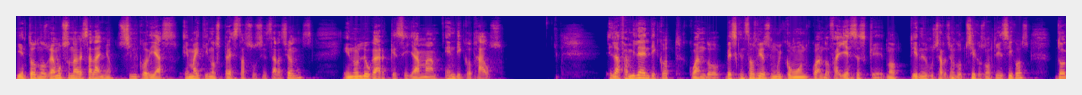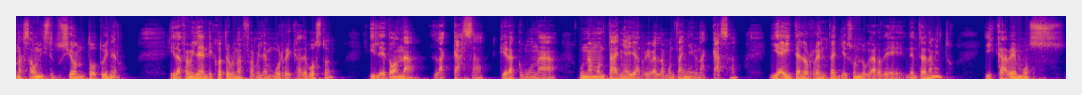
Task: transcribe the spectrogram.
Y entonces nos vemos una vez al año, cinco días. MIT nos presta sus instalaciones en un lugar que se llama Endicott House. La familia Endicott, cuando ves que en Estados Unidos es muy común, cuando falleces, que no tienes mucha relación con tus hijos, no tienes hijos, donas a una institución todo tu dinero. Y la familia Endicott era una familia muy rica de Boston y le dona la casa, que era como una, una montaña y arriba de la montaña hay una casa y ahí te lo rentan y es un lugar de, de entrenamiento. Y cabemos,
